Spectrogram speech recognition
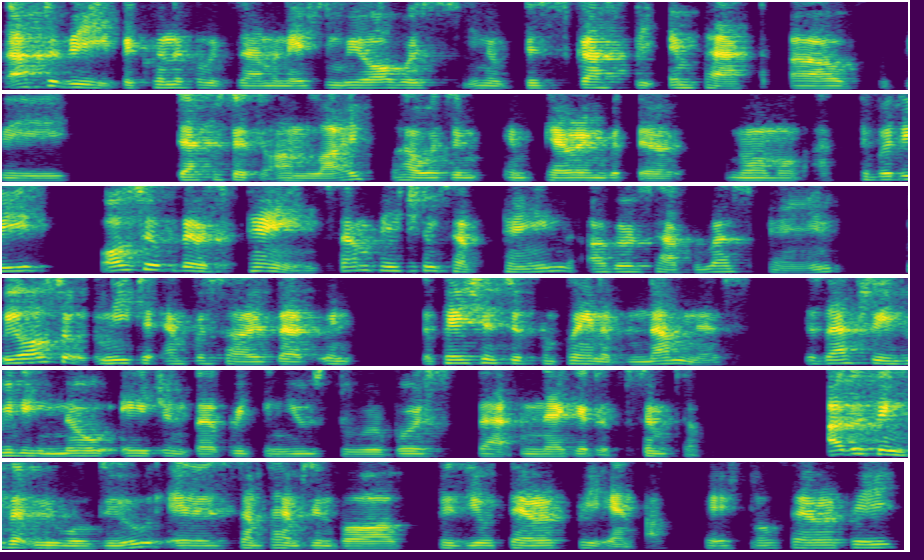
After the, the clinical examination, we always you know, discuss the impact of the deficits on life, how it's in, impairing with their normal activities. Also, if there's pain, some patients have pain, others have less pain. We also need to emphasize that when the patients who complain of numbness, there's actually really no agent that we can use to reverse that negative symptom. Other things that we will do is sometimes involve physiotherapy and occupational therapy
